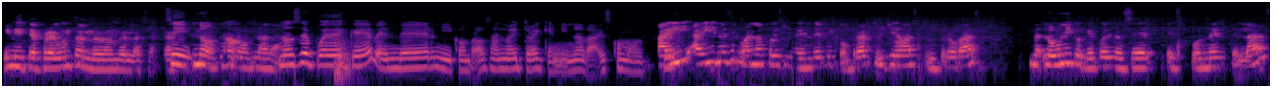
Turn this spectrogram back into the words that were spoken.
Y ni te preguntan de dónde las sacas. Sí, No, no, no, nada. no se puede que vender ni comprar, o sea, no hay trueque ni nada, es como... Ahí, ahí en ese lugar no puedes ni vender ni comprar, tú llevas tus drogas, lo único que puedes hacer es ponértelas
